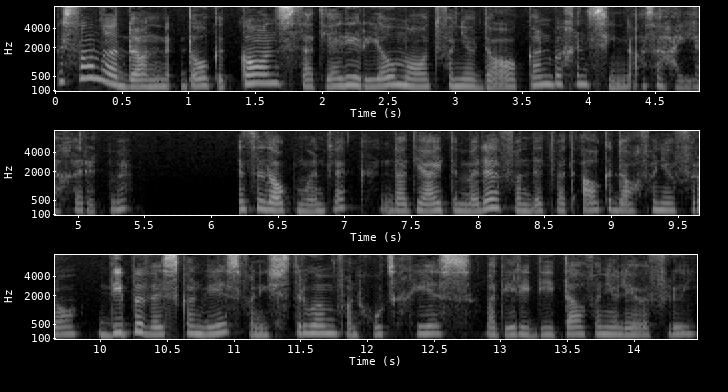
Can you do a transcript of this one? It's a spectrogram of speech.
Bestaan daar dan dalk 'n kans dat jy die reëlmaat van jou dae kan begin sien as 'n heilige ritme? Is dit dalk moontlik dat jy te midde van dit wat elke dag van jou vra, diep bewus kan wees van die stroom van God se gees wat hierdie detail van jou lewe vloei?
